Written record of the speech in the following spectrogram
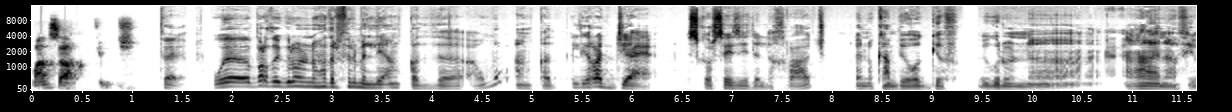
ما انساها كلش. فعلا. وبرضه يقولون إنه هذا الفيلم اللي أنقذ أو مو أنقذ اللي رجع سكورسيزي للإخراج انه كان بيوقف يقولون آه، عانى في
